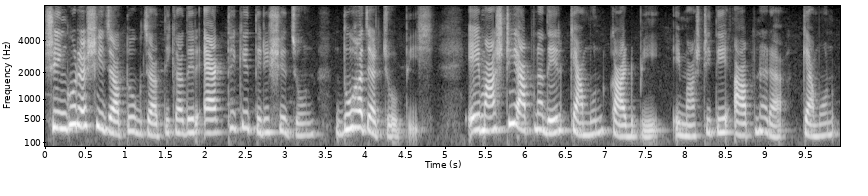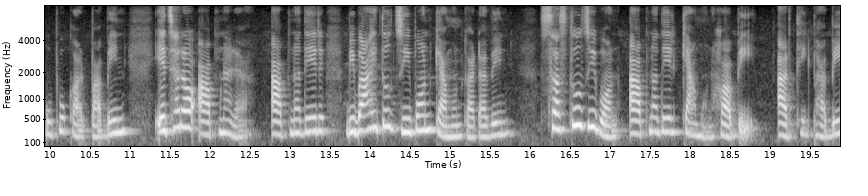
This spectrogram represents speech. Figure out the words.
সিংহ রাশি জাতক জাতিকাদের এক থেকে তিরিশে জুন দু হাজার চব্বিশ। এই মাসটি আপনাদের কেমন কাটবে? এই মাসটিতে আপনারা কেমন উপকার পাবেন? এছাড়াও আপনারা আপনাদের বিবাহিত জীবন কেমন কাটাবেন? স্বাস্থ্য জীবন আপনাদের কেমন হবে? আর্থিকভাবে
